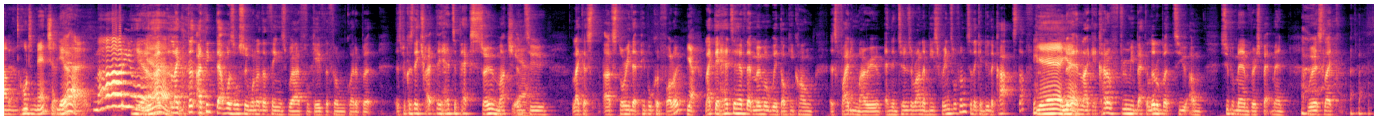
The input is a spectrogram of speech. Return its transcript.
um, Haunted Mansion. Yeah, Mario. Yeah, Yeah. I, like th- I think that was also one of the things where I forgave the film quite a bit, is because they tried they had to pack so much Yeah. into like a story that people could follow. Yeah. like they had to have that moment where Donkey Kong is fighting Mario and then turns around and be friends with him so they can do the cart stuff. Yeah, You know, yeah. and like it kind of threw me back a little bit to um Superman versus Batman, where it's like.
